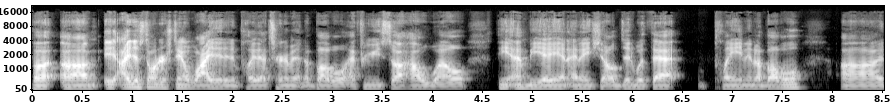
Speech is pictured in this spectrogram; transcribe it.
But um, it, I just don't understand why they didn't play that tournament in a bubble after you saw how well the NBA and NHL did with that playing in a bubble. Uh,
